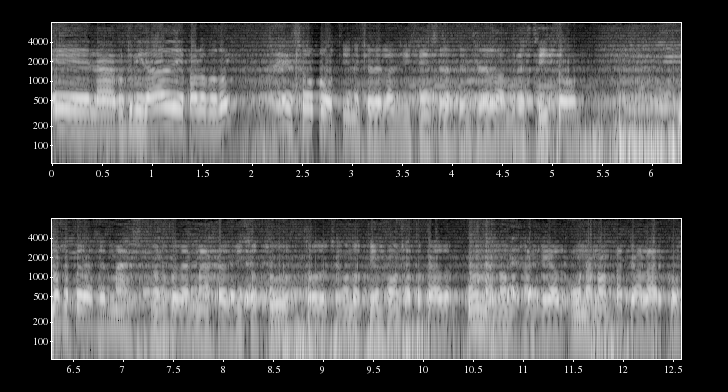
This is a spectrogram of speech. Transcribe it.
eh, la continuidad de Pablo Godoy? Eso lo tiene que ver la dirigencia, lo tiene que ver Andresito. No se puede hacer más, no se puede hacer más. Has visto tú, todo el segundo tiempo nos ha tocado. Una no nos han llegado, una no han pateado al arco.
